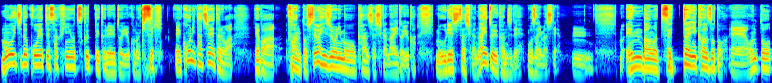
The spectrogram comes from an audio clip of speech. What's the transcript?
もう一度こうやって作品を作ってくれるというこの奇跡。えー、ここに立ち会えたのは、やっぱファンとしては非常にもう感謝しかないというか、もう嬉しさしかないという感じでございまして。うん。円盤は絶対に買うぞと、えー、本当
